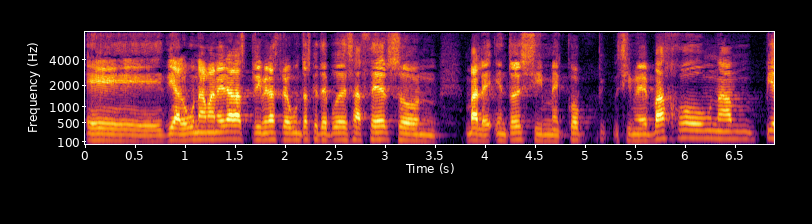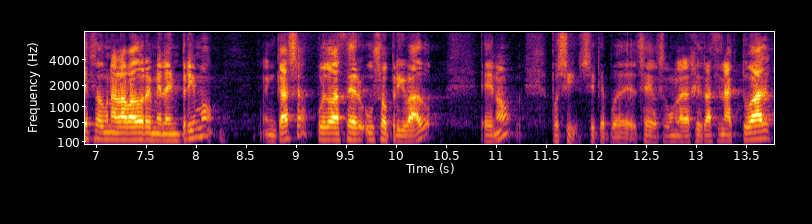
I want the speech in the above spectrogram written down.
Eh, de alguna manera, las primeras preguntas que te puedes hacer son, vale, entonces si me, si me bajo una pieza de una lavadora y me la imprimo en casa, ¿puedo hacer uso privado? Eh, ¿no? Pues sí, sí que puede ser, según la legislación actual.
